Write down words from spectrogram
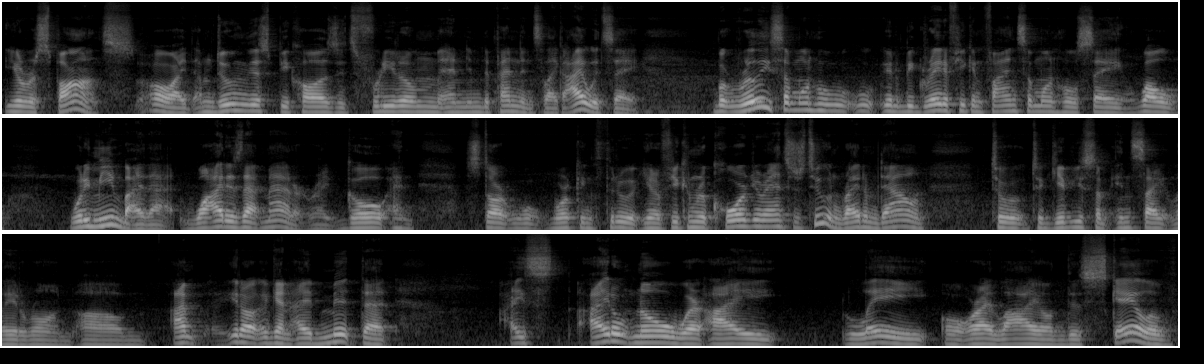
your response. Oh, I, am doing this because it's freedom and independence, like I would say. But really, someone who it'd be great if you can find someone who'll say, "Well, what do you mean by that? Why does that matter?" Right? Go and start w- working through it. You know, if you can record your answers too and write them down to to give you some insight later on. Um, I'm, you know, again, I admit that I, I don't know where I lay or I lie on this scale of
